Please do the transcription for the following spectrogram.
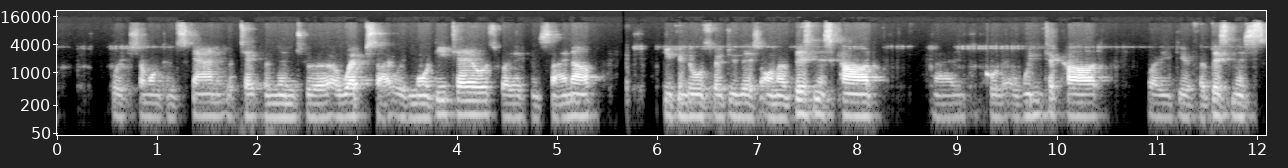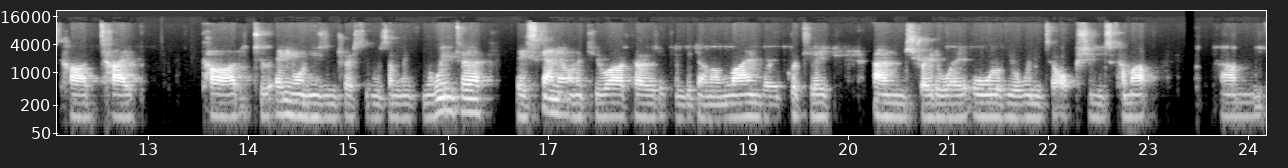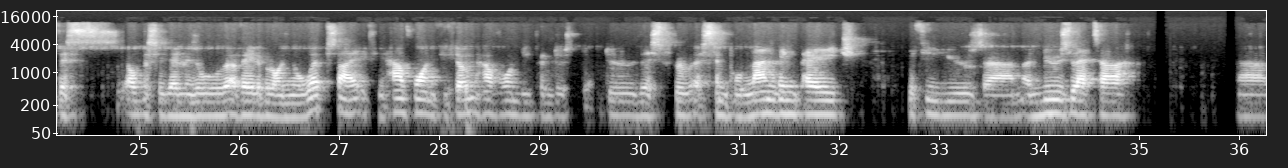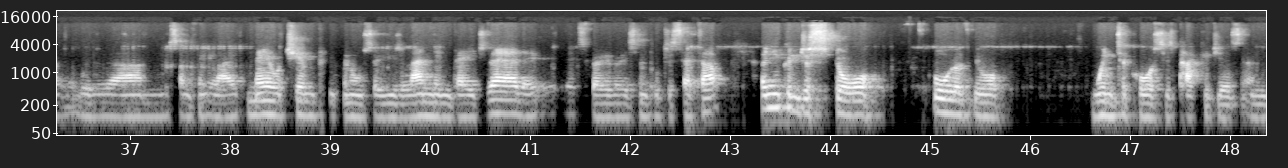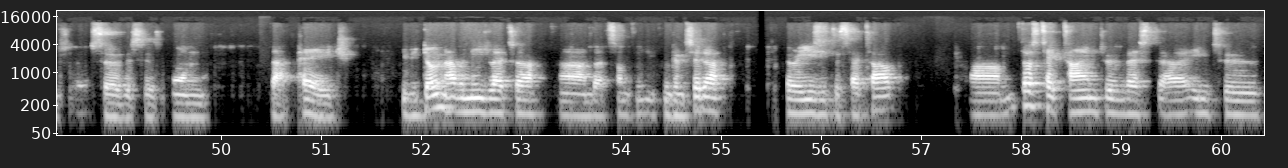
which someone can scan, it would take them into a, a website with more details where they can sign up. You can also do this on a business card. Uh, you could call it a winter card, where you give a business card type card to anyone who's interested in something from the winter. They scan it on a QR code. It can be done online very quickly, and straight away all of your winter options come up. Um, this obviously then is all available on your website. If you have one, if you don't have one, you can just do this through a simple landing page. If you use um, a newsletter, uh, with um, something like MailChimp. You can also use a landing page there. They, it's very, very simple to set up. And you can just store all of your winter courses, packages, and services on that page. If you don't have a newsletter, um, that's something you can consider. Very easy to set up. Um, does take time to invest uh, into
